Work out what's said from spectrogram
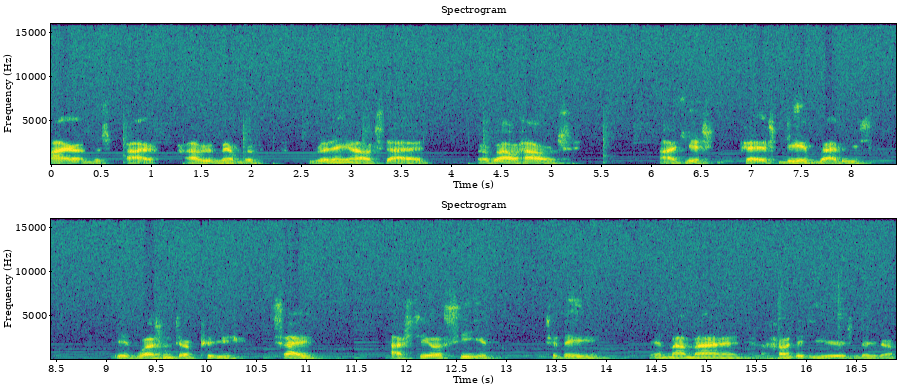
I, I, I remember running outside of our house. I just passed dead bodies. It wasn't a pretty sight. I still see it today in my mind a hundred years later.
